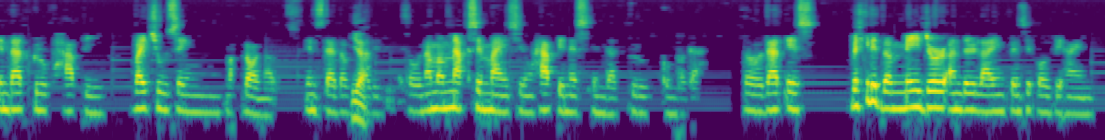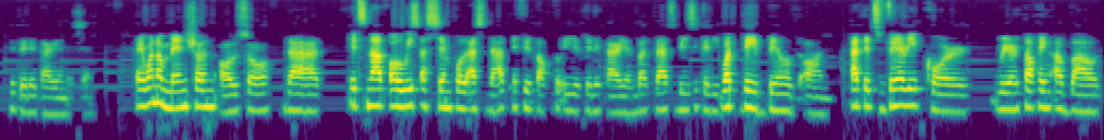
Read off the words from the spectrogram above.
in that group happy by choosing McDonald's instead of Yeah. Jollibee. So, na-maximize yung happiness in that group, kumbaga. So, that is basically the major underlying principle behind utilitarianism. I want to mention also that it's not always as simple as that if you talk to a utilitarian, but that's basically what they build on. At its very core, we are talking about,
